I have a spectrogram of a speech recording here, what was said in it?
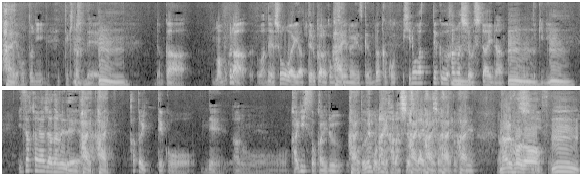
はい。て本当に減ってきたんで、うん。なんかまあ僕らはね商売やってるからかもしれないですけど、なんかこう広がっていく話をしたいなって思う時に、うん。居酒屋じゃダメで、はい、はい。かといってこうねあのー会議室を借りるはいほどでもない話をしたい場所とかねなるほどです。ようねん。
